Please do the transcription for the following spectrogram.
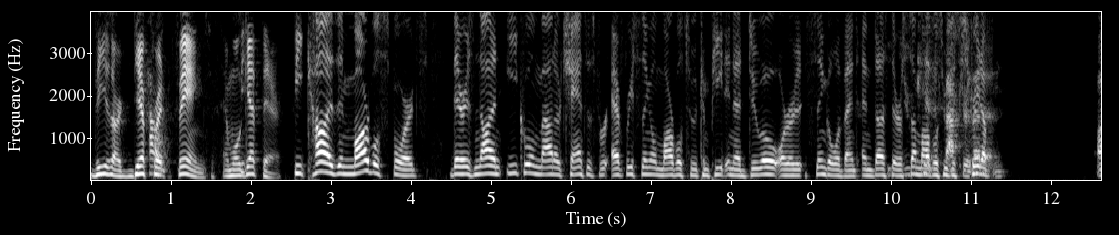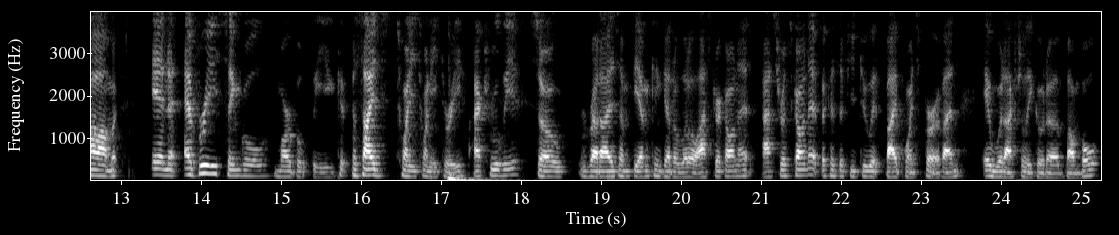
These are different How? things, and we'll get there. because in marble sports there is not an equal amount of chances for every single marble to compete in a duo or a single event, and thus there are You some marbles who just straight up. in. Um, in every single marble league, besides 2023, actually, so Red Eyes MVM can get a little asterisk on it, asterisk on it, because if you do it by points per event, it would actually go to Bumble.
